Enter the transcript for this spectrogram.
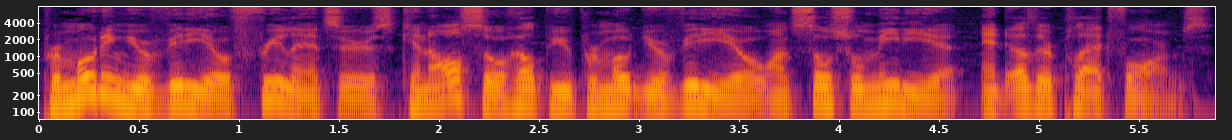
Promoting your video freelancers can also help you promote your video on social media and other platforms.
